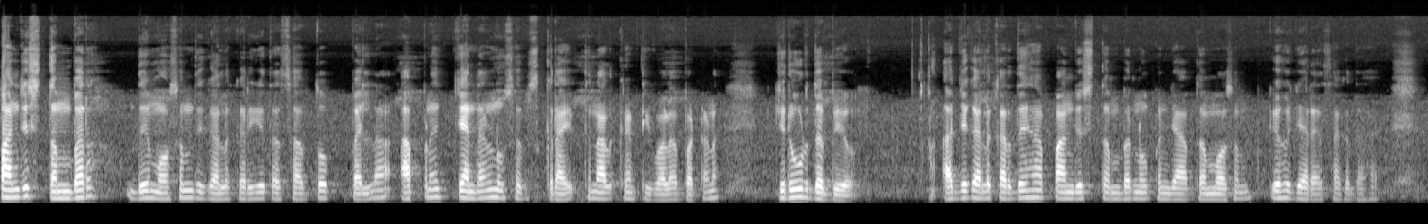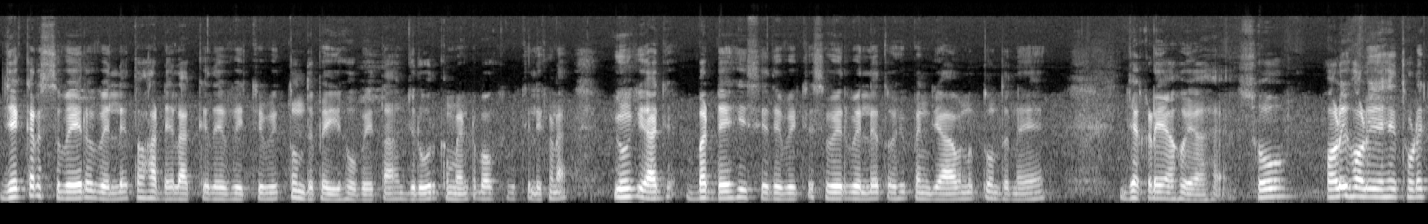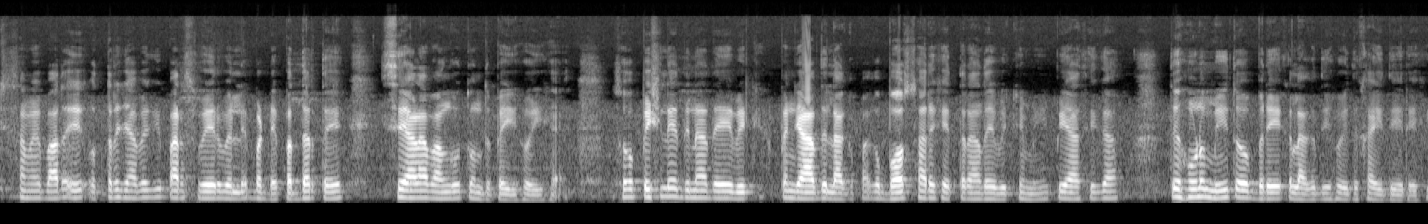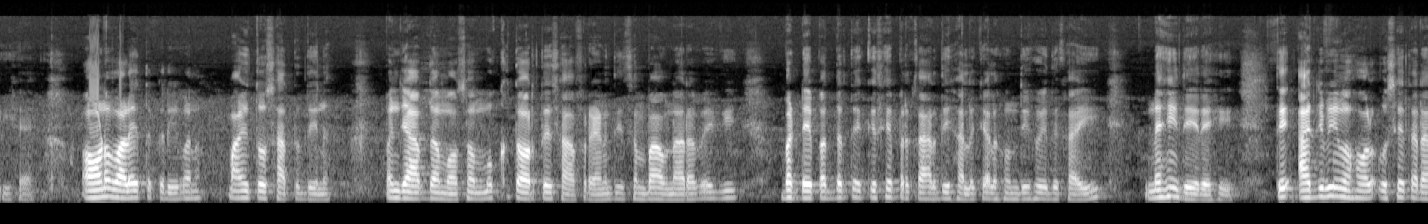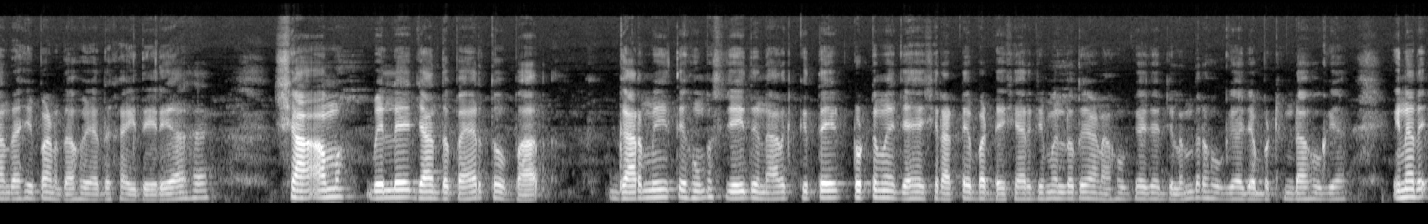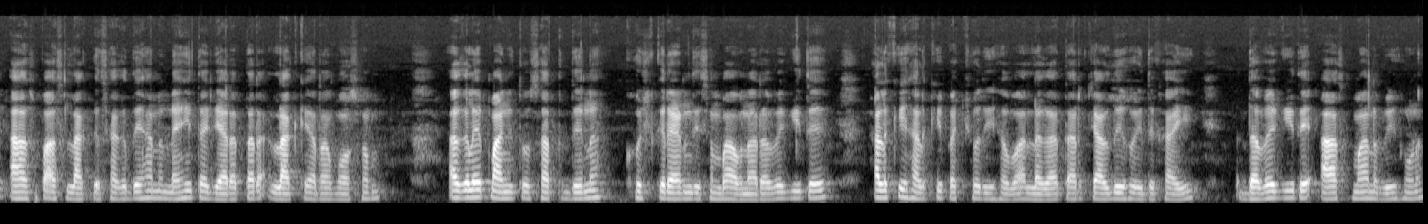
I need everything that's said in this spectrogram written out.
ਪੰਜ ਸਤੰਬਰ ਦੇ ਮੌਸਮ ਦੀ ਗੱਲ ਕਰੀਏ ਤਾਂ ਸਭ ਤੋਂ ਪਹਿਲਾਂ ਆਪਣੇ ਚੈਨਲ ਨੂੰ ਸਬਸਕ੍ਰਾਈਬ ਤੇ ਨਾਲ ਘੰਟੀ ਵਾਲਾ ਬਟਨ ਜ਼ਰੂਰ ਦਬਿਓ। ਅੱਜ ਗੱਲ ਕਰਦੇ ਹਾਂ 5 ਸਤੰਬਰ ਨੂੰ ਪੰਜਾਬ ਦਾ ਮੌਸਮ ਕਿਹੋ ਜਿਹਾ ਰਹਿ ਸਕਦਾ ਹੈ। ਜੇਕਰ ਸਵੇਰ ਵੇਲੇ ਤੁਹਾਡੇ ਇਲਾਕੇ ਦੇ ਵਿੱਚ ਵੀ ਧੁੰਦ ਪਈ ਹੋਵੇ ਤਾਂ ਜ਼ਰੂਰ ਕਮੈਂਟ ਬਾਕਸ ਵਿੱਚ ਲਿਖਣਾ, ਕਿਉਂਕਿ ਅੱਜ ਵੱਡੇ ਹਿੱਸੇ ਦੇ ਵਿੱਚ ਸਵੇਰ ਵੇਲੇ ਤੋਂ ਹੀ ਪੰਜਾਬ ਨੂੰ ਧੁੰਦ ਨੇ ਜਕੜਿਆ ਹੋਇਆ ਹੈ। ਸੋ ਹੌਲੀ ਹੌਲੀ ਇਹ ਥੋੜ੍ਹੇ ਸਮੇਂ ਬਾਅਦ ਇਹ ਉਤਰ ਜਾਵੇਗੀ, ਪਰ ਸਵੇਰ ਵੇਲੇ ਵੱਡੇ ਪੱਧਰ ਤੇ ਸਿਆਲਾਂ ਵਾਂਗੂ ਧੁੰਦ ਪਈ ਹੋਈ ਹੈ। ਸੋ ਪਿਛਲੇ ਦਿਨਾਂ ਦੇ ਵਿੱਚ ਪੰਜਾਬ ਦੇ ਲਗਭਗ ਬਹੁਤ ਸਾਰੇ ਖੇਤਰਾਂ ਦੇ ਵਿੱਚ ਮੀਂਹ ਪਿਆ ਸੀਗਾ ਤੇ ਹੁਣ ਮੀਂਹ ਤੋਂ ਬ੍ਰੇਕ ਲੱਗਦੀ ਹੋਈ ਦਿਖਾਈ ਦੇ ਰਹੀ ਹੈ। ਆਉਣ ਵਾਲੇ ਤਕਰੀਬਨ 5 ਤੋਂ 7 ਦਿਨ ਪੰਜਾਬ ਦਾ ਮੌਸਮ ਮੁੱਖ ਤੌਰ ਤੇ ਸਾਫ਼ ਰਹਿਣ ਦੀ ਸੰਭਾਵਨਾ ਰਹੇਗੀ। ਵੱਡੇ ਪੱਧਰ ਤੇ ਕਿਸੇ ਪ੍ਰਕਾਰ ਦੀ ਹਲਚਲ ਹੁੰਦੀ ਹੋਈ ਦਿਖਾਈ ਨਹੀਂ ਦੇ ਰਹੀ ਤੇ ਅੱਜ ਵੀ ਮਾਹੌਲ ਉਸੇ ਤਰ੍ਹਾਂ ਦਾ ਹੀ ਬਣਦਾ ਹੋਇਆ ਦਿਖਾਈ ਦੇ ਰਿਹਾ ਹੈ। ਸ਼ਾਮ ਵੇਲੇ ਜਾਂ ਦੁਪਹਿਰ ਤੋਂ ਬਾਅਦ ਗਰਮੀ ਅਤੇ ਹੁੰਮਸ ਜਿਹੀ ਦੇ ਨਾਲ ਕਿਤੇ ਟੁੱਟਵੇਂ ਜਿਹੇ ਸ਼ਰਾਟੇ ਵੱਡੇ ਸ਼ਹਿਰ, ਜਿਵੇਂ ਲੁਧਿਆਣਾ ਹੋ ਗਿਆ ਜਾਂ ਜਲੰਧਰ ਹੋ ਗਿਆ ਜਾਂ ਬਠਿੰਡਾ ਹੋ ਗਿਆ, ਇਹਨਾਂ ਦੇ ਆਸ-ਪਾਸ ਲੱਗ ਸਕਦੇ ਹਨ, ਨਹੀਂ ਤਾਂ ਜ਼ਿਆਦਾਤਰ ਇਲਾਕਿਆਂ ਦਾ ਮੌਸਮ ਅਗਲੇ 5 ਤੋਂ 7 ਦਿਨ ਖੁਸ਼ਕ ਰਹਿਣ ਦੀ ਸੰਭਾਵਨਾ ਰਹੇਗੀ ਤੇ ਹਲਕੀ ਹਲਕੀ ਪੱਛੋ ਦੀ ਹਵਾ ਲਗਾਤਾਰ ਚੱਲਦੀ ਹੋਈ ਦਿਖਾਈ ਦਵੇਗੀ ਤੇ ਆਸਮਾਨ ਵੀ ਹੁਣ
